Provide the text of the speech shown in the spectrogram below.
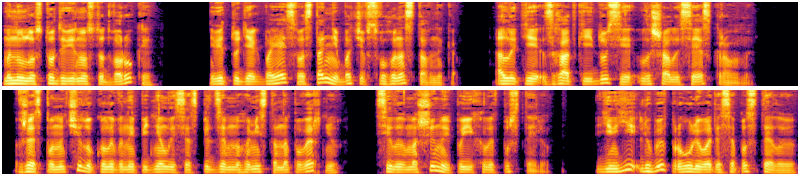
Минуло 192 роки, відтоді як Баяйс востаннє бачив свого наставника, але ті згадки й досі лишалися яскравими. Вже споночіло, коли вони піднялися з підземного міста на поверхню, сіли в машину і поїхали в пустелю. Їнгі любив прогулюватися постелею,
